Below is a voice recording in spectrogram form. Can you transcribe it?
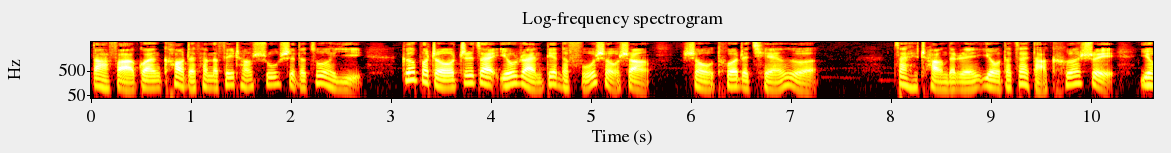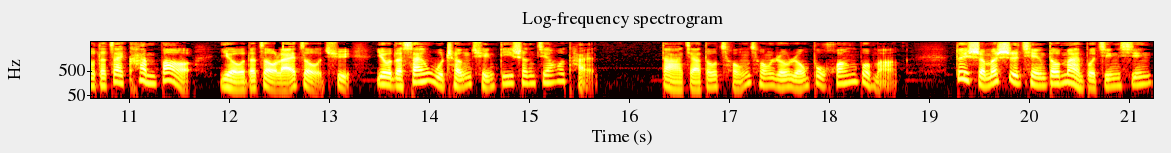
大法官靠着他那非常舒适的座椅，胳膊肘支在有软垫的扶手上，手托着前额。在场的人有的在打瞌睡，有的在看报，有的走来走去，有的三五成群低声交谈。大家都从从容容，不慌不忙，对什么事情都漫不经心，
